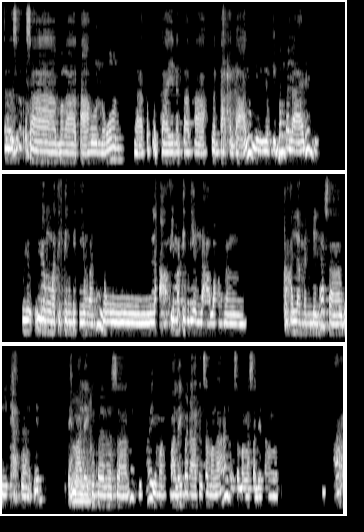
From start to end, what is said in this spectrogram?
sa, sa mga tao noon na kapag kaya nagtata, nagtatagalog, eh, yung ibang malalim. Yung, yung matitindi yung ano, yung, yung matindi yung lawak ng kaalaman nila sa wika natin. Eh, malay ko ba sa ano, di ba? Yung malay ba natin sa mga ano, sa mga salitang ah,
